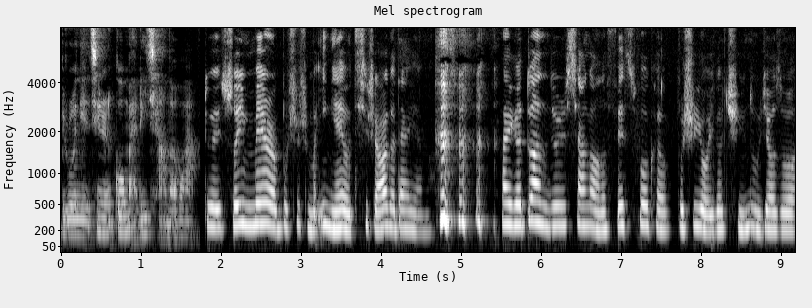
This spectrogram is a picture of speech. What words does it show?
比如年轻人购买力强的话，对，所以 Mirror 不是什么一年有七十二个代言吗？还有一个段子就是香港的 Facebook 不是有一个群组叫做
